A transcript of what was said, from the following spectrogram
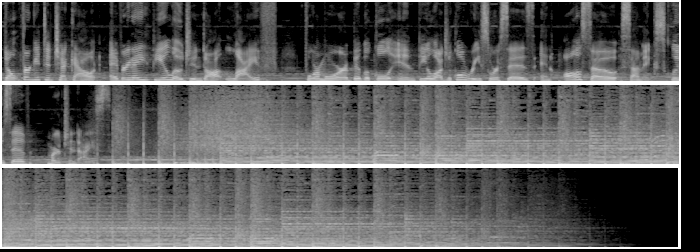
Don't forget to check out everydaytheologian.life for more biblical and theological resources and also some exclusive merchandise.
